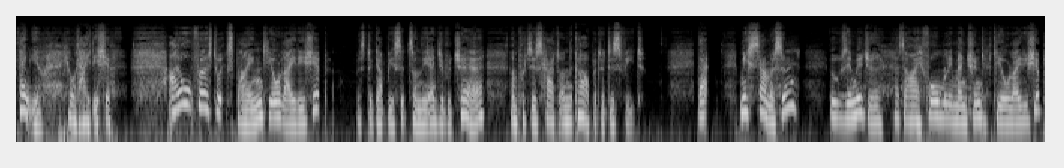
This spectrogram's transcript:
Thank you, your ladyship. I ought first to explain to your ladyship Mr. Guppy sits on the edge of a chair and puts his hat on the carpet at his feet that Miss Summerson, whose image, uh, as I formerly mentioned to your ladyship,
